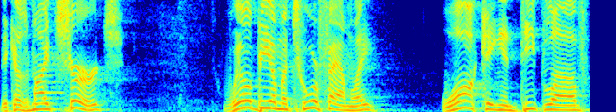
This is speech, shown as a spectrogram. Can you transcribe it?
Because my church will be a mature family walking in deep love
